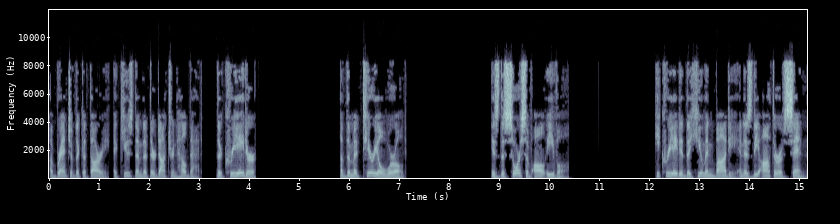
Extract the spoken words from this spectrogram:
a branch of the Cathari, accused them that their doctrine held that, "...the Creator of the material world is the source of all evil he created the human body and is the author of sin,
